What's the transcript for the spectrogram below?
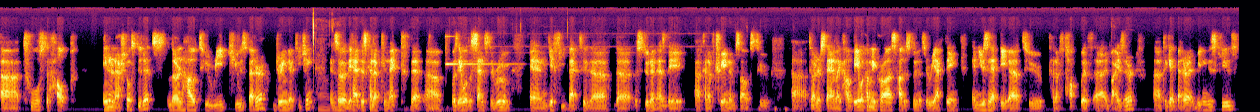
uh, tools to help international students learn how to read cues better during their teaching. Okay. And so they had this kind of Kinect that uh, was able to sense the room and give feedback to the, the, the student as they uh, kind of train themselves to uh, to understand like how they were coming across, how the students are reacting, and using that data to kind of talk with uh, advisor uh, to get better at reading these cues.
